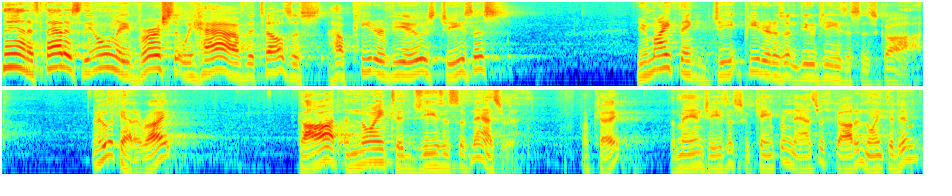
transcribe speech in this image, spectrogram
Man, if that is the only verse that we have that tells us how Peter views Jesus, you might think G- Peter doesn't view Jesus as God. I mean, look at it, right? God anointed Jesus of Nazareth. Okay? The man Jesus who came from Nazareth, God anointed him,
